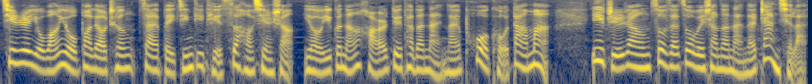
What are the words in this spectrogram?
近日，有网友爆料称，在北京地铁四号线上，有一个男孩对他的奶奶破口大骂，一直让坐在座位上的奶奶站起来。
